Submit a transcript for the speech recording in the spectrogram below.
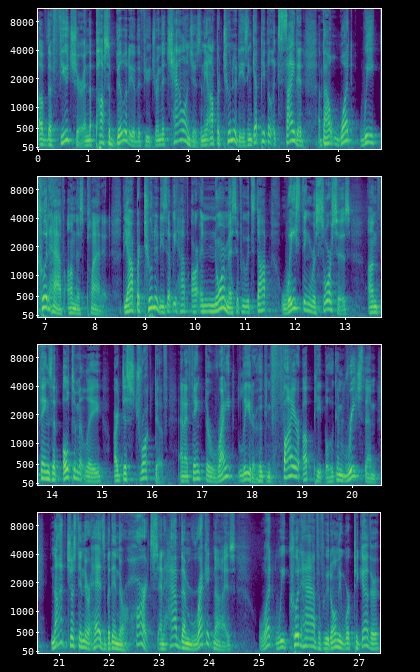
of the future and the possibility of the future and the challenges and the opportunities and get people excited about what we could have on this planet. The opportunities that we have are enormous if we would stop wasting resources on things that ultimately are destructive. And I think the right leader who can fire up people, who can reach them, not just in their heads, but in their hearts, and have them recognize what we could have if we'd only work together,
